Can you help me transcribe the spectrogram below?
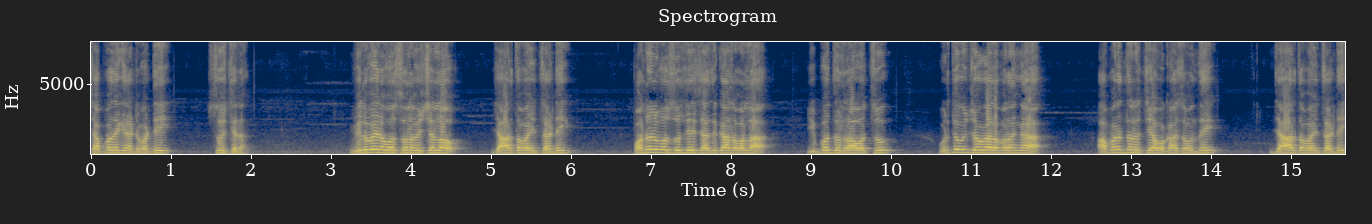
చెప్పదగినటువంటి సూచన. విలువైన వస్తువుల విషయంలో జాగ్రత్త వహించండి. పన్నులు వసూలు చేసే అధికారుల వల్ల ఇబ్బందులు రావచ్చు. వృత్తి ఉద్యోగాల పరంగా అపరితలు వచ్చే అవకాశం ఉంది. జాగ్రత్త వహించండి.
